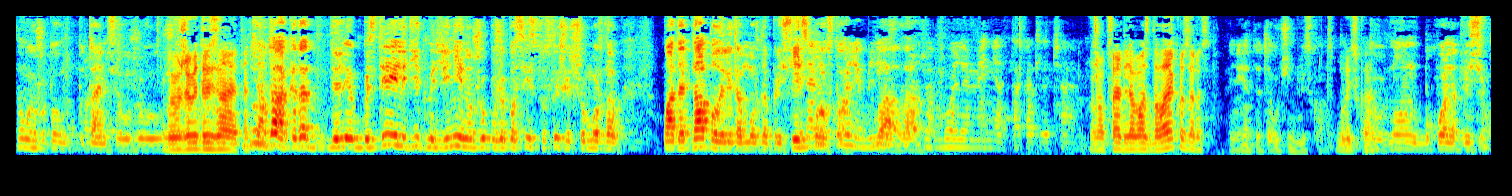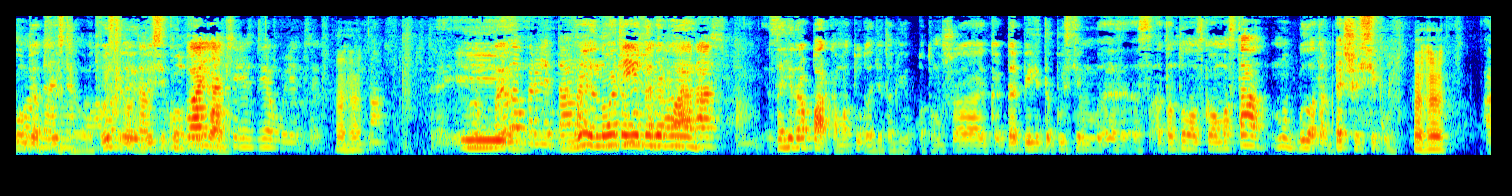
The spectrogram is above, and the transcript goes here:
ну, мы уже по- пытаемся уже... Ви вже відрізняєте. Ну да, когда дел- быстрее летит, медленнее, ну чтобы уже по свисту слышать, что можно падать на пол или там можно присесть далеко просто. ли, близко, Да, да. вже більш-менш так отличаємо. Ну це для вас далеко зараз? Нет, это очень близко. Близко. Это, ну, он буквально 2 секунды от Да, выстрела. да. Вот выстрел и Это 2 секунды Буквально упал. через две улицы. Угу. от нас. И Ну, было, прилетало. вы- ну, это ближе, вот, наверное, ну, а раз там. За гидропарком оттуда где-то бьют. Потому что когда били, допустим, э, с- от Антоновского моста, ну, было там 5-6 секунд. Угу. А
